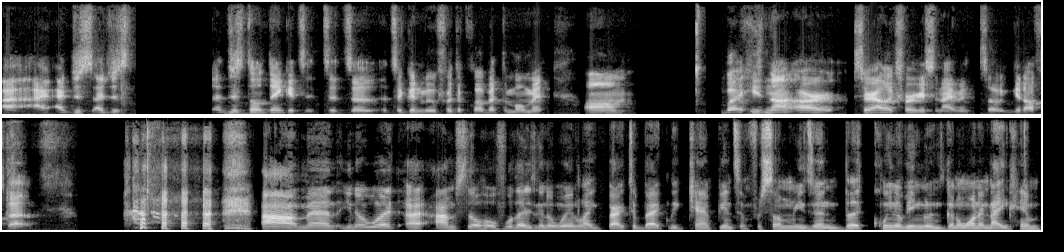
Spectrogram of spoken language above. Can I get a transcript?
I, I just I just I just don't think it's it's it's a it's a good move for the club at the moment. Um, but he's not our Sir Alex Ferguson, Ivan. So get off that. ah man, you know what? I, I'm still hopeful that he's gonna win like back-to-back league champions, and for some reason, the Queen of England's gonna want to knight him,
